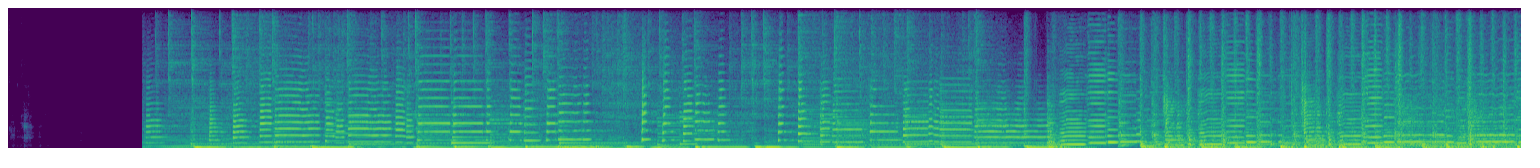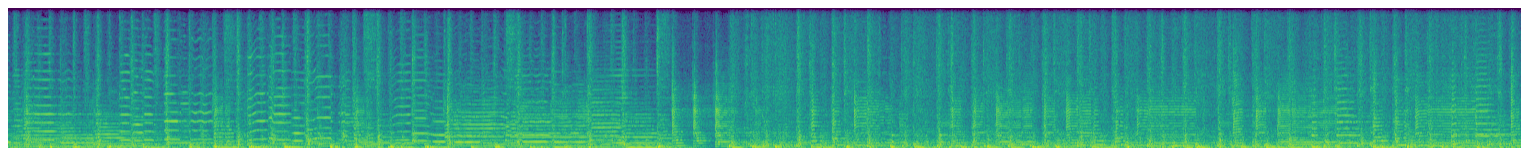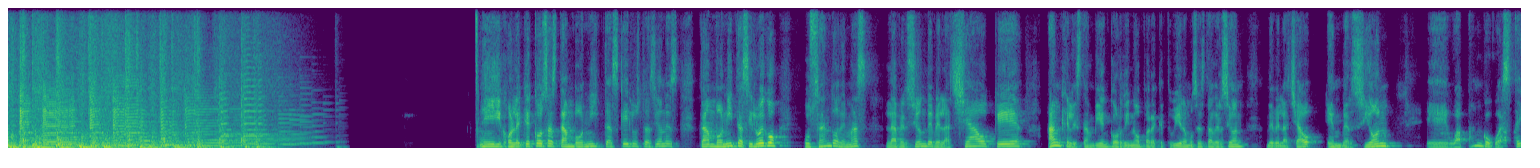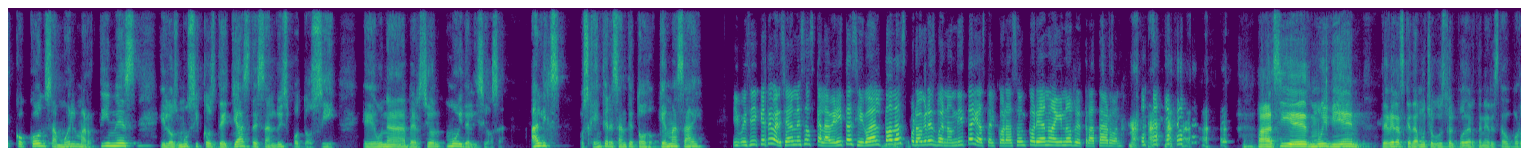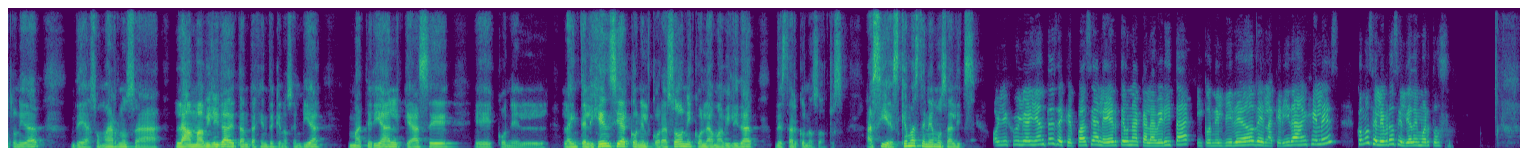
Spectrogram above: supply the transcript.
Híjole, qué cosas tan bonitas, qué ilustraciones tan bonitas. Y luego, usando además la versión de Belachao que Ángeles también coordinó para que tuviéramos esta versión de Belachao en versión eh, guapango huasteco con Samuel Martínez y los músicos de jazz de San Luis Potosí. Eh, una versión muy deliciosa. Alex, pues qué interesante todo. ¿Qué más hay? Y pues sí, ¿qué te parecieron esas calaveritas? Igual, todas progres, buenondita y hasta el corazón coreano ahí nos retrataron. Así es, muy bien. De veras que da mucho gusto el poder tener esta oportunidad de asomarnos a la amabilidad de tanta gente que nos envía material que hace eh, con el, la inteligencia, con el corazón y con la amabilidad de estar con nosotros. Así es. ¿Qué más tenemos, Alex? Oye, Julio, y antes de que pase a leerte una calaverita y con el video de la querida Ángeles, ¿cómo celebras el Día de Muertos?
